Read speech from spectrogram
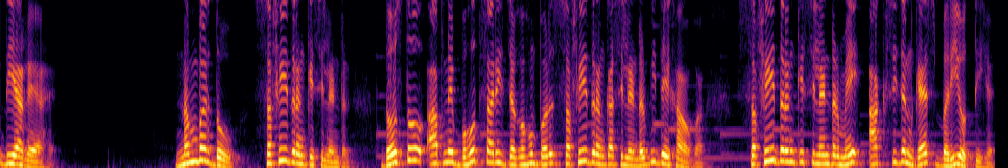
दिया गया है। नंबर दो, सफ़ेद रंग के सिलेंडर। दोस्तों, आपने बहुत सारी जगहों पर सफ़ेद रंग का सिलेंडर भी देखा होगा। सफ़ेद रंग के सिलेंडर में ऑक्सीजन गैस भरी होती है।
